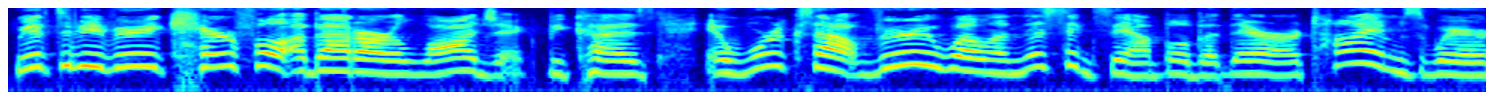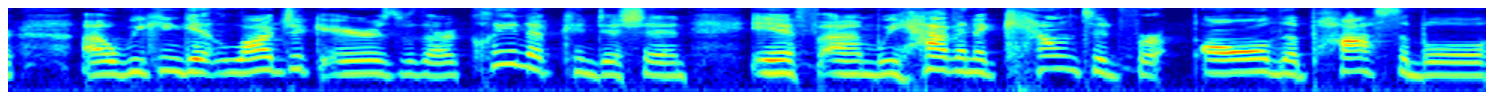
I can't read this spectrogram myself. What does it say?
we have to be very careful about our logic, because it works out very well in this example, but there there are times where uh, we can get logic errors with our cleanup condition if um, we haven't accounted for all the possible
